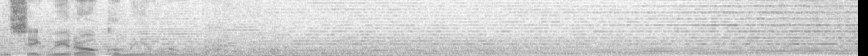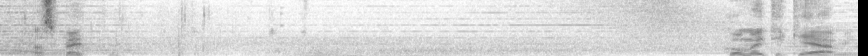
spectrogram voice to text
Ti seguirò come un'ombra. Aspetta. Come ti chiami?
